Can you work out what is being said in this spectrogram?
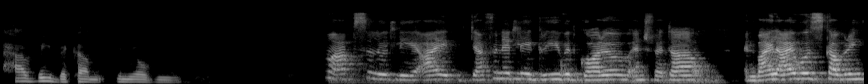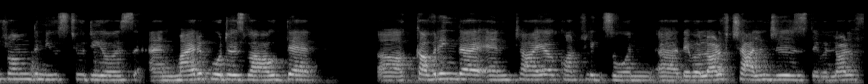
have we become in your view? Absolutely. I definitely agree with Gaurav and Shweta. And while I was covering from the news studios and my reporters were out there uh, covering the entire conflict zone, uh, there were a lot of challenges, there were a lot of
